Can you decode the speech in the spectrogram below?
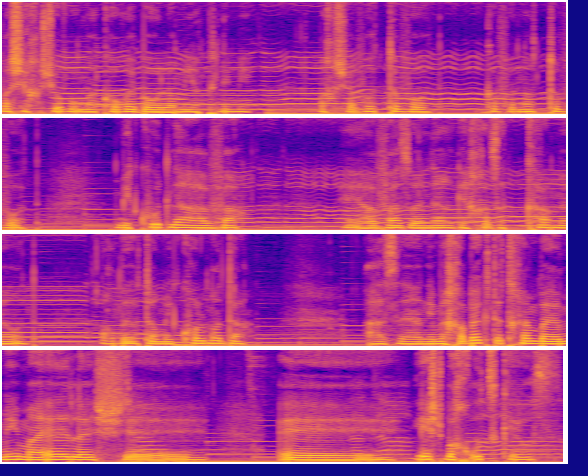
מה שחשוב הוא מה קורה בעולמי הפנימי. מחשבות טובות, כוונות טובות, מיקוד לאהבה. אה, אהבה זו אנרגיה חזקה מאוד, הרבה יותר מכל מדע, אז אה, אני מחבקת אתכם בימים האלה שיש אה, בחוץ כאוס.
